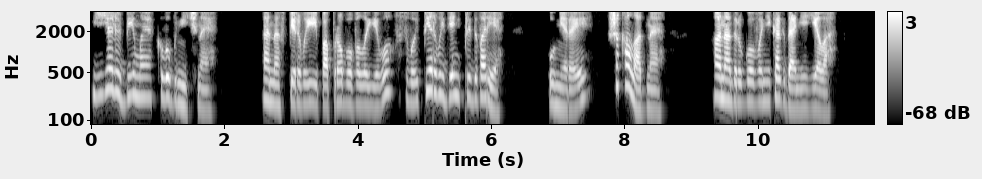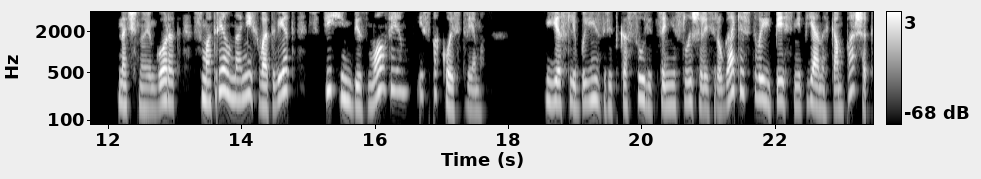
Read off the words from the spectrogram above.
ее любимое клубничное. Она впервые попробовала его в свой первый день при дворе. У Мирей шоколадное. Она другого никогда не ела. Ночной город смотрел на них в ответ с тихим безмолвием и спокойствием. Если бы изредка с улицы не слышались ругательства и песни пьяных компашек,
